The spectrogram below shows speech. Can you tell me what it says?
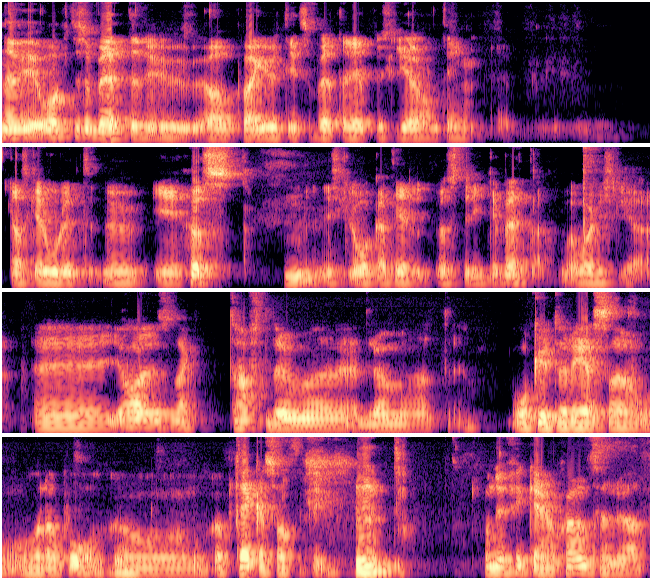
När vi åkte så berättade du, ja, på väg ut dit så berättade du att vi skulle göra någonting eh, ganska roligt nu i höst. Mm. Ni skulle åka till Österrike. Berätta, vad var det ni skulle göra? Eh, jag har ju som sagt haft drömmar, drömmen att eh, åka ut och resa och hålla på och upptäcka saker och ting. Mm. Och nu fick jag en chans här nu att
